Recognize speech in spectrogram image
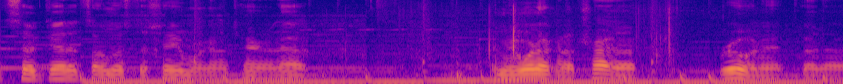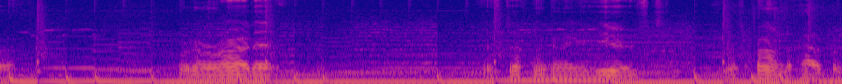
looks so good, it's almost a shame we're gonna tear it up. I mean, we're not gonna try to ruin it, but uh, we're gonna ride it. It's definitely gonna get used. It's bound to happen.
